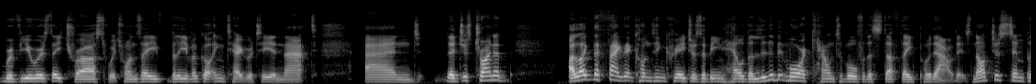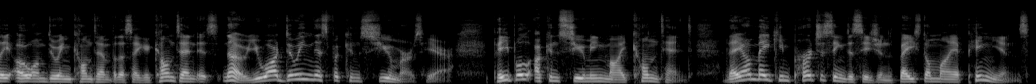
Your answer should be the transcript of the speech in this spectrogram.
reviewers they trust, which ones they believe have got integrity in that, and they're just trying to I like the fact that content creators are being held a little bit more accountable for the stuff they put out. It's not just simply, oh, I'm doing content for the sake of content. It's no, you are doing this for consumers here. People are consuming my content. They are making purchasing decisions based on my opinions,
